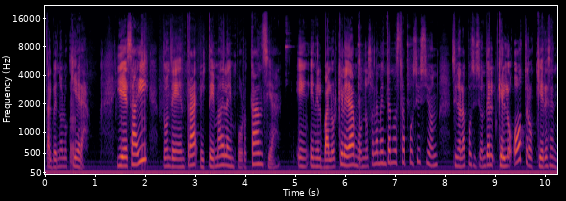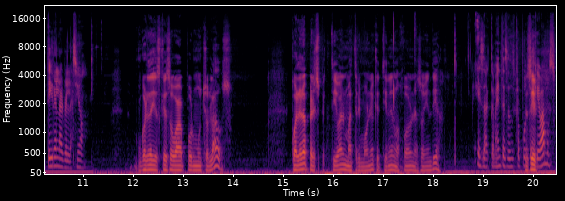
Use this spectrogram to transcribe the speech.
tal vez no lo quiera. Y es ahí donde entra el tema de la importancia en, en, el valor que le damos, no solamente a nuestra posición, sino a la posición del que lo otro quiere sentir en la relación. Recuerda, y es que eso va por muchos lados. ¿Cuál es la perspectiva del matrimonio que tienen los jóvenes hoy en día? Exactamente, ese es otro punto Es decir, que vamos.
